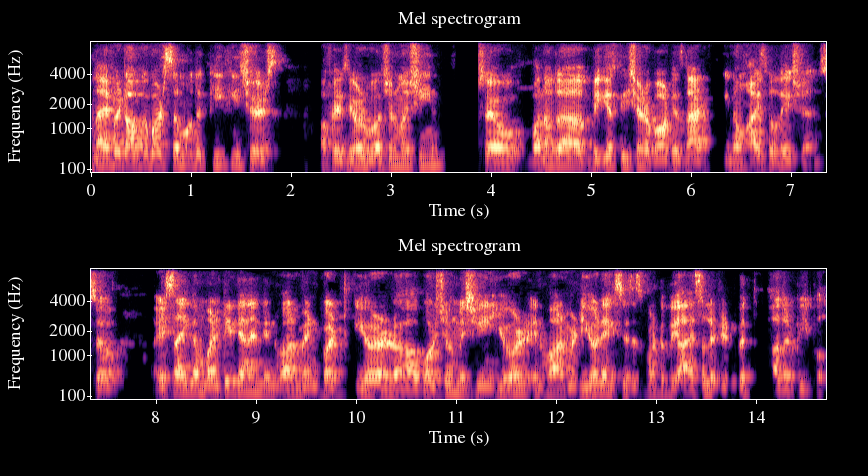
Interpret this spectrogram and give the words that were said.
Now, if I talk about some of the key features of Azure Virtual Machine, so one of the biggest feature about is that you know isolation. So it's like a multi-tenant environment, but your uh, virtual machine, your environment, your access is going to be isolated with other people.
